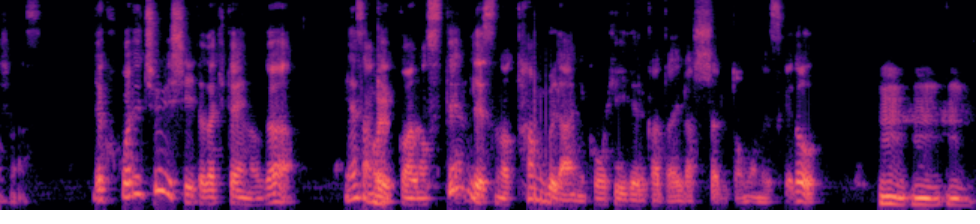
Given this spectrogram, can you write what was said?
します。で、ここで注意していただきたいのが、皆さんはい結構あのステンレスのタンブラーにコーヒー入れる方いらっしゃると思うんですけど、うんうんうん。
